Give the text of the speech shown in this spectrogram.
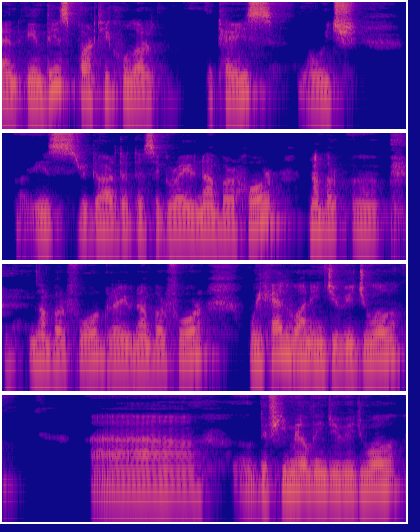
and in this particular case, which is regarded as a grave number four, number uh, number four, grave number four. We had one individual, uh, the female individual,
